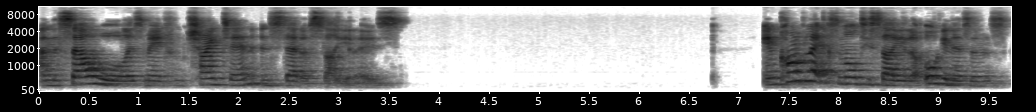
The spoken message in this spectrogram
and the cell wall is made from chitin instead of cellulose. In complex multicellular organisms,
